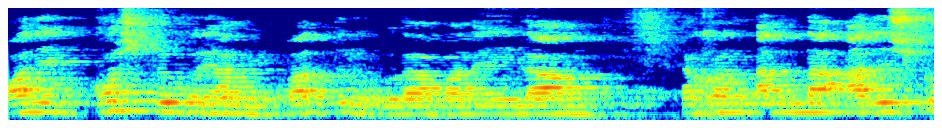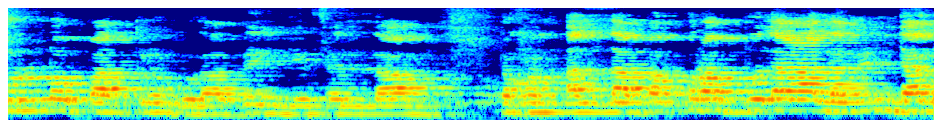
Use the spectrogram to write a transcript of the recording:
অনেক কষ্ট করে আমি পাত্রগুলা বানাইলাম। এখন আল্লাহ আদেশ করল, পাত্রগুলা ভেঙে ফেললাম। তখন আল্লাহ পাক রব্বুল ডাক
